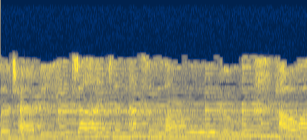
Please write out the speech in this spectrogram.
such happy times and not so long ago. How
